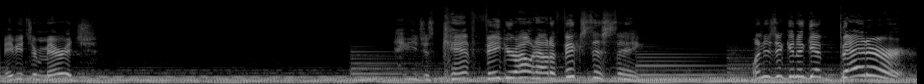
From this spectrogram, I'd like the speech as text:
Maybe it's your marriage. Maybe you just can't figure out how to fix this thing. When is it going to get better?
